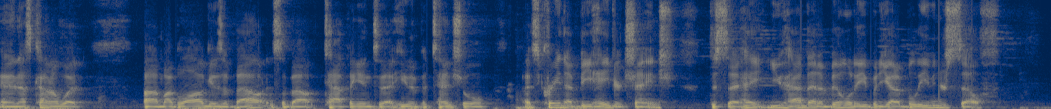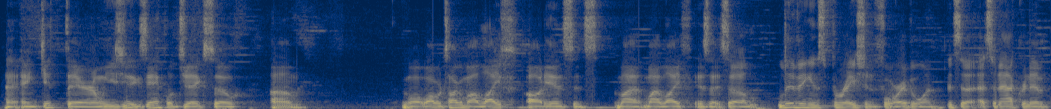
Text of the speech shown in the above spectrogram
and that's kind of what uh, my blog is about. It's about tapping into that human potential. It's creating that behavior change to say, hey, you have that ability, but you got to believe in yourself and, and, get there. And we use you example, Jake. So um, while, while, we're talking about life audience, it's my, my life is a, it's a living inspiration for everyone. It's a it's an acronym.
